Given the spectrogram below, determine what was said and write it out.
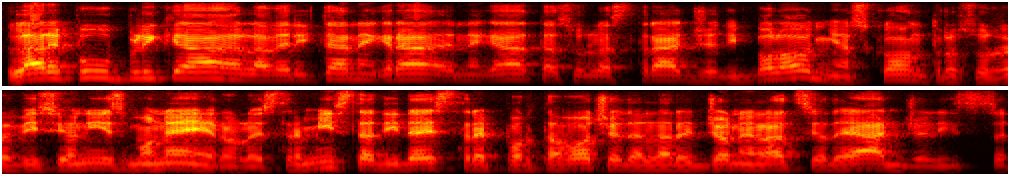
La Repubblica, la verità negra- negata sulla strage di Bologna, scontro sul revisionismo nero, l'estremista di destra e portavoce della regione Lazio De Angelis,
